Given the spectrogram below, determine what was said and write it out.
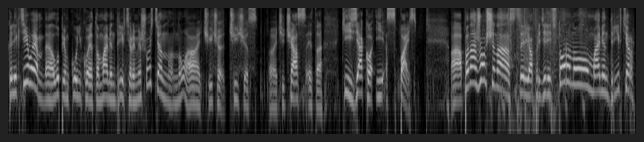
коллективы. Э, Лупим Куньку это Мамин Дрифтер и Мишустин. Ну, а Чича, э, Чичас это Кизяко и Спайс. А, поножовщина с целью определить сторону. Мамин Дрифтер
